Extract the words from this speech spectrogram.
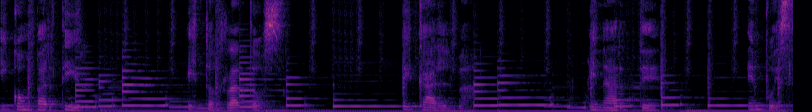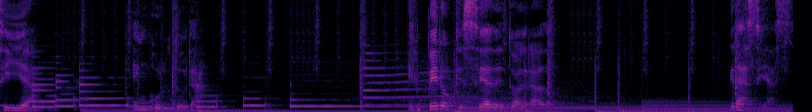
y compartir estos ratos de calma en arte, en poesía, en cultura. Espero que sea de tu agrado. Gracias.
